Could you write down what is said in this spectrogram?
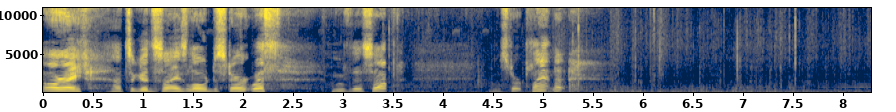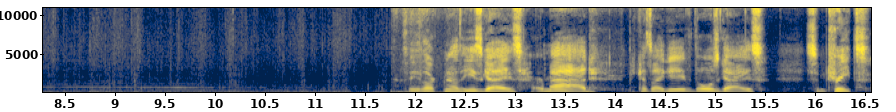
All right, that's a good size load to start with. Move this up, and start planting it. See, look, now these guys are mad because I gave those guys some treats.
